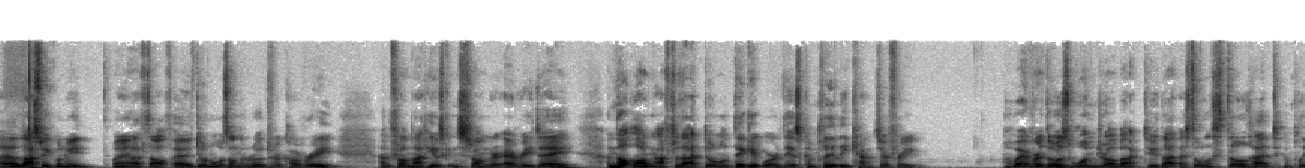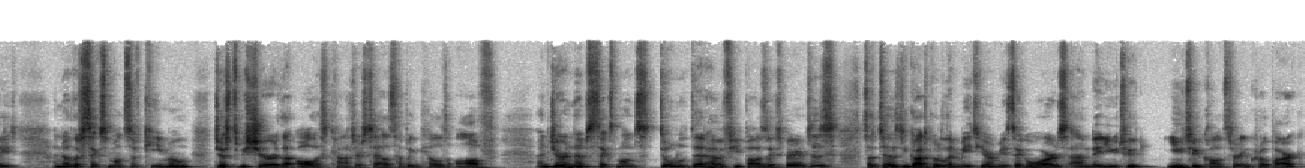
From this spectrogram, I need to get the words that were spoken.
uh, last week when we when I left off, uh, Donald was on the road to recovery, and from that he was getting stronger every day. And not long after that, Donald did get word that he was completely cancer free. However, there was one drawback to that, as Donald still had to complete another six months of chemo just to be sure that all his cancer cells had been killed off. And during them six months, Donald did have a few positive experiences, such as he got to go to the Meteor Music Awards and the U2, U2 concert in Croke Park.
